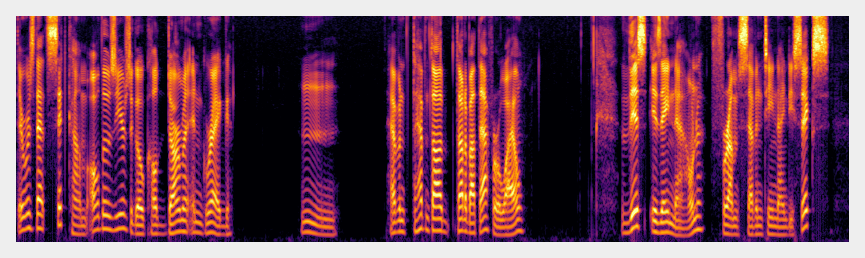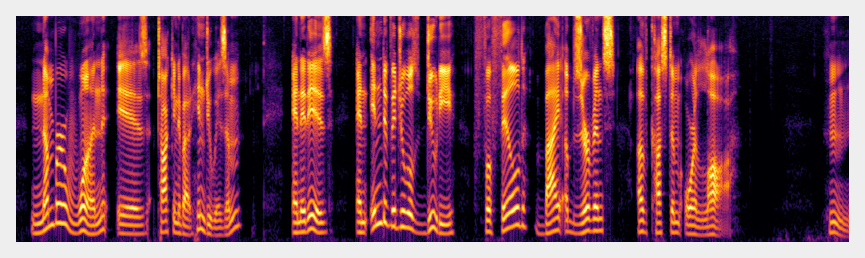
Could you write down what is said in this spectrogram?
There was that sitcom all those years ago called Dharma and Greg. Hmm. Haven't haven't thought thought about that for a while. This is a noun from 1796. Number one is talking about Hinduism, and it is an individual's duty fulfilled by observance of custom or law. Hmm.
